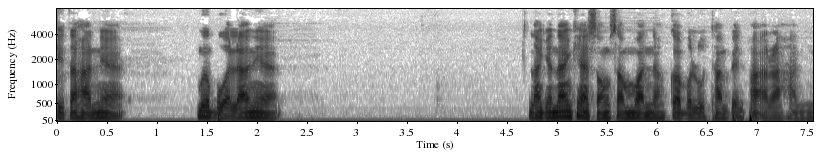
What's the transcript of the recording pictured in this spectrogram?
จิตทหันเนี่ย เมื่อบวชแล้วเนี่ย หลังจากนั้นแค่สองสาวันนะก็บรรลุธรรมเป็นพระอรหันต์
